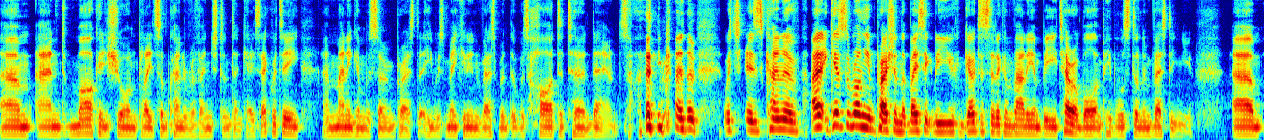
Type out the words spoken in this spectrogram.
Um, and Mark and Sean played some kind of revenge stunt on Case Equity, and Manningham was so impressed that he was making an investment that was hard to turn down. So kind of, which is kind of, it gives the wrong impression that basically you can go to Silicon Valley and be terrible, and people will still invest in you. Um,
